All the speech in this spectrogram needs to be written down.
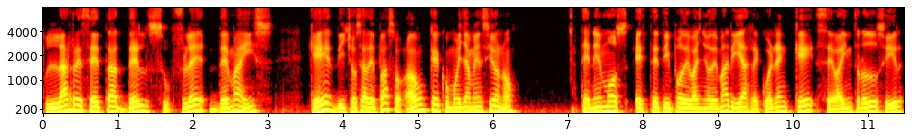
la receta del soufflé de maíz, que dicho sea de paso, aunque como ella mencionó, tenemos este tipo de baño de María. Recuerden que se va a introducir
